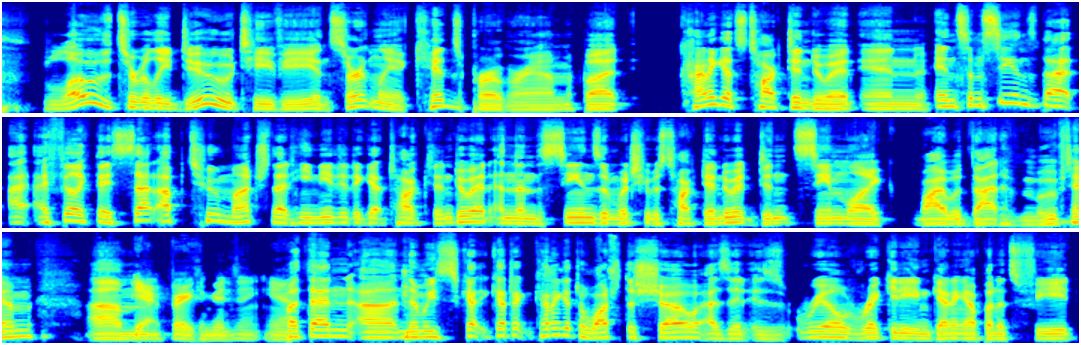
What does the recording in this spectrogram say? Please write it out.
loath to really do tv and certainly a kids program but kind of gets talked into it in in some scenes that I, I feel like they set up too much that he needed to get talked into it and then the scenes in which he was talked into it didn't seem like why would that have moved him um yeah, very convincing. Yeah, but then, uh, and then we get to kind of get to watch the show as it is real rickety and getting up on its feet,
